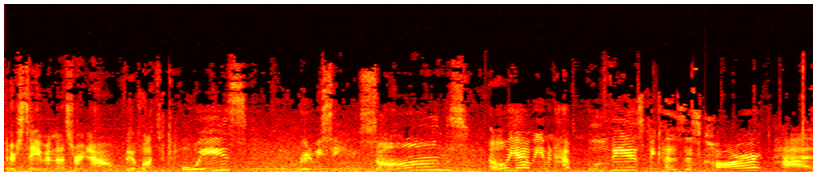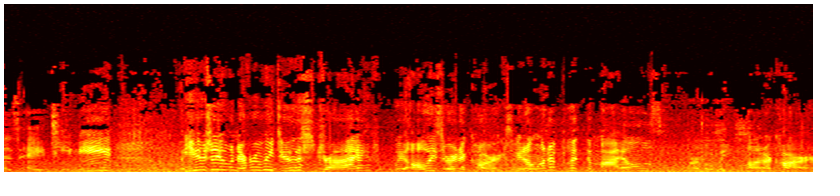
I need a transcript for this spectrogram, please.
They're saving us right now. We have lots of toys. We're gonna be singing songs. Oh yeah, we even have movies because this car has a TV. Usually whenever we do this drive, we always rent a car because we don't want to put the miles on our car.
